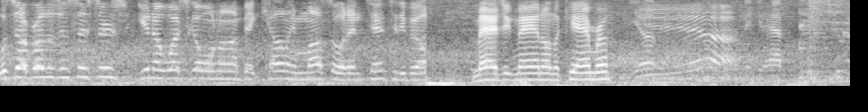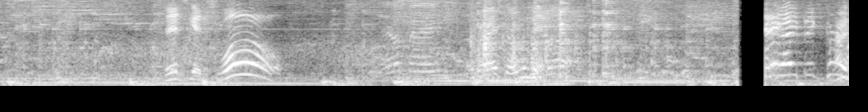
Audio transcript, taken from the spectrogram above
What's up, brothers and sisters? You know what's going on. Big Kali Muscle at Intensityville. Magic Man on the camera. Yep. Yeah. Make it happen. Bitch getting swole. Yeah, man. The on the mix. Hey, Big Chris.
